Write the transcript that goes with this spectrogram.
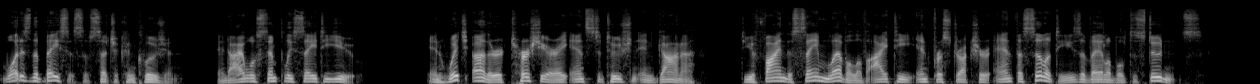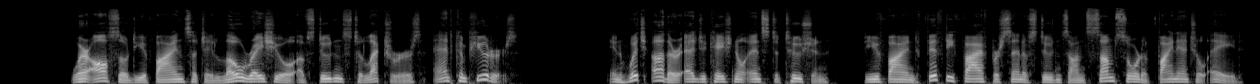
what is the basis of such a conclusion? And I will simply say to you, in which other tertiary institution in Ghana do you find the same level of IT infrastructure and facilities available to students? Where also do you find such a low ratio of students to lecturers and computers? In which other educational institution do you find 55% of students on some sort of financial aid,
